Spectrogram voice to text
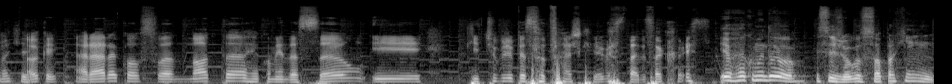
Ok. Ok. Arara, qual sua nota, recomendação e que tipo de pessoa tu acha que ia gostar dessa coisa? Eu recomendo esse jogo só para quem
